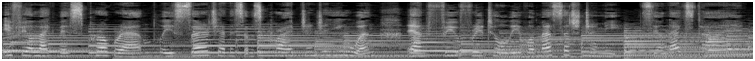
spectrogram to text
If you like this program, please search and subscribe 真真英文 and feel free to leave a message to me. See you next time.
